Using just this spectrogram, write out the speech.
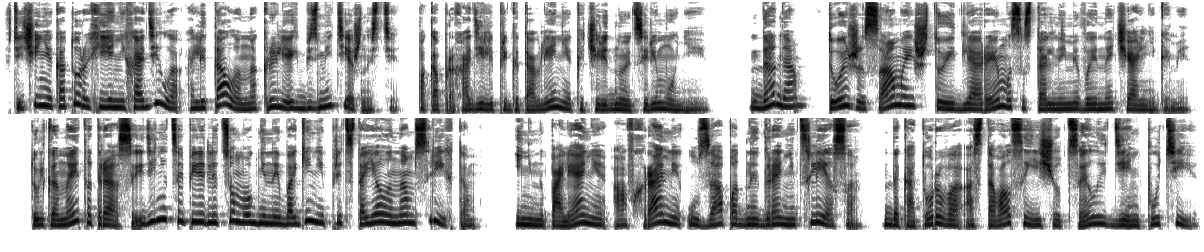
в течение которых я не ходила, а летала на крыльях безмятежности, пока проходили приготовления к очередной церемонии. Да-да, той же самой, что и для Рема с остальными военачальниками. Только на этот раз соединиться перед лицом огненной богини предстояло нам с Рихтом. И не на поляне, а в храме у западных границ леса, до которого оставался еще целый день пути.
